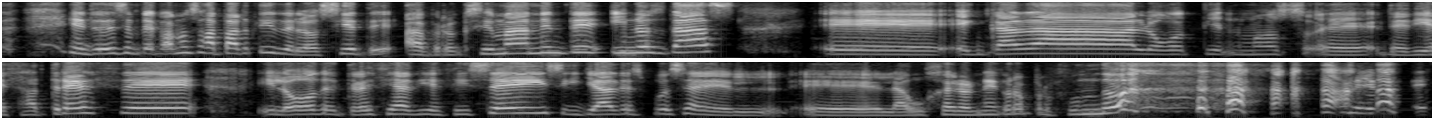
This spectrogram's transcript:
Entonces empezamos a partir de los 7 aproximadamente y nos das eh, en cada, luego tenemos eh, de 10 a 13 y luego de 13 a 16 y ya después el, el agujero negro profundo. Eh,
